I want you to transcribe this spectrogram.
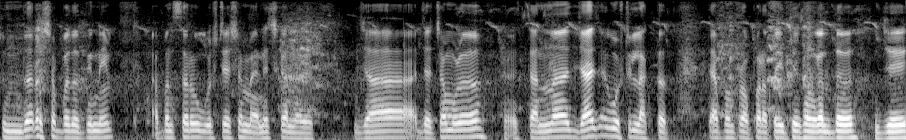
सुंदर अशा पद्धतीने आपण सर्व गोष्टी अशा मॅनेज करणार आहेत. ज्या ज्याच्यामुळं त्यांना ज्या ज्या गोष्टी लागतात त्या आपण प्रॉपर आता इथे सांगाल तर जे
